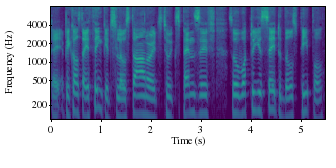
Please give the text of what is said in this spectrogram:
They, because they think it slows down or it's too expensive. So, what do you say to those people?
